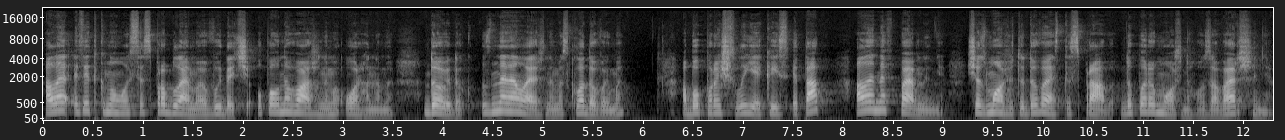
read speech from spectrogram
але зіткнулися з проблемою видачі уповноваженими органами довідок з неналежними складовими, або пройшли якийсь етап, але не впевнені, що зможете довести справу до переможного завершення,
